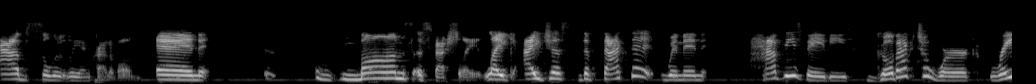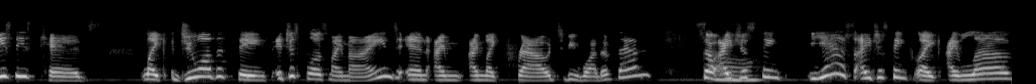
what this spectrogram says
absolutely incredible. And moms especially like i just the fact that women have these babies go back to work raise these kids like do all the things it just blows my mind and i'm i'm like proud to be one of them so Aww. i just think yes i just think like i love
